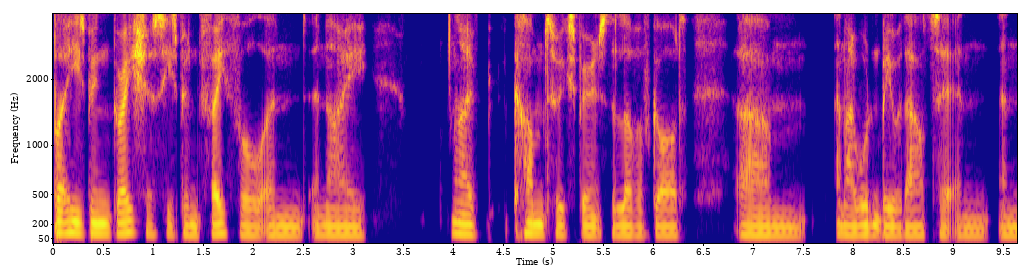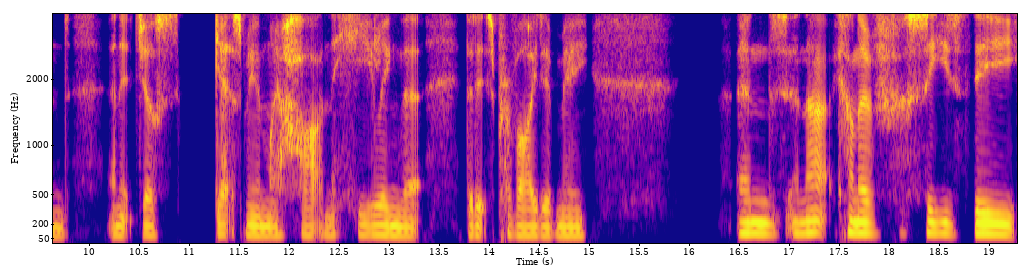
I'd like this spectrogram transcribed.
But he's been gracious, he's been faithful, and and I and I've come to experience the love of God, um, and I wouldn't be without it. And and and it just gets me in my heart and the healing that that it's provided me and and that kind of sees the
